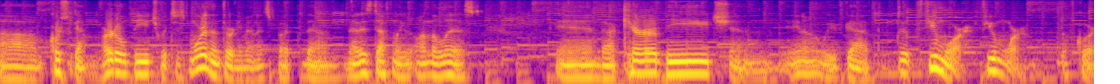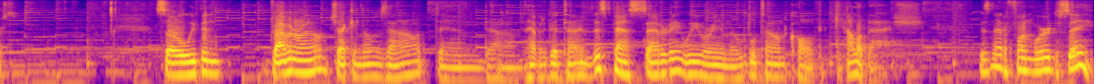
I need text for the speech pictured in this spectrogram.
Uh, of course, we've got Myrtle Beach, which is more than 30 minutes, but um, that is definitely on the list. And uh, Beach, and, you know, we've got a few more, a few more, of course. So we've been driving around, checking those out, and um, having a good time. This past Saturday, we were in a little town called Calabash. Isn't that a fun word to say?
